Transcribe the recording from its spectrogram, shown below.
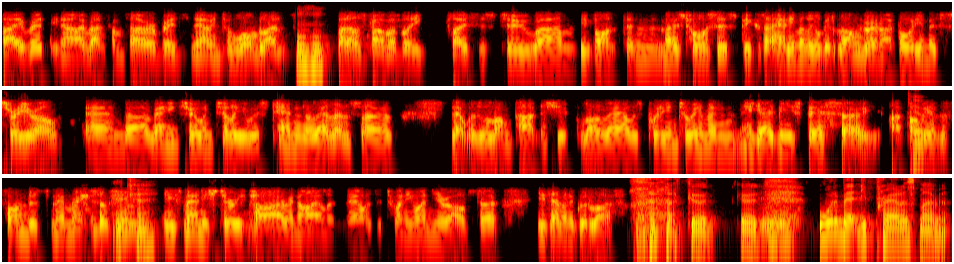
favourite. You know, I run from thoroughbreds now into warm bloods, hmm but I was probably closest to um, Vivant than most horses because I had him a little bit longer and I bought him as a three-year-old and uh, ran him through until he was 10 and 11. So that was a long partnership, a lot of hours put into him and he gave me his best. So I probably have the fondest memories of him. Okay. He's managed to retire in Ireland now as a 21-year-old. So he's having a good life. good, good. What about your proudest moment?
